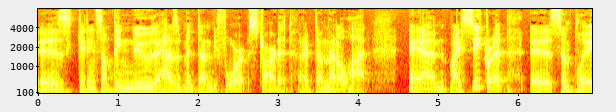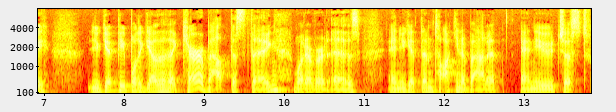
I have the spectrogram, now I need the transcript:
is getting something new that hasn't been done before started. I've done that a lot, and my secret is simply you get people together that care about this thing, whatever it is, and you get them talking about it, and you just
